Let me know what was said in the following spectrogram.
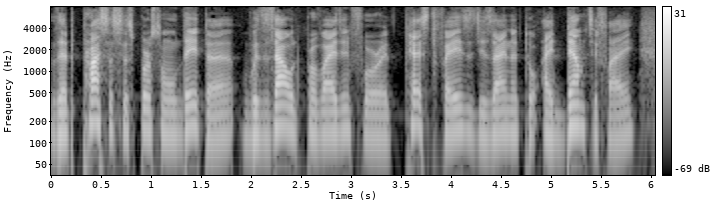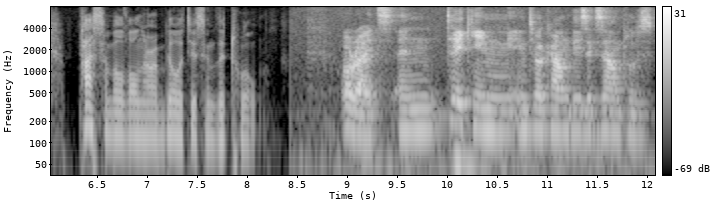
that processes personal data without providing for a test phase designed to identify possible vulnerabilities in the tool. All right, and taking into account these examples,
